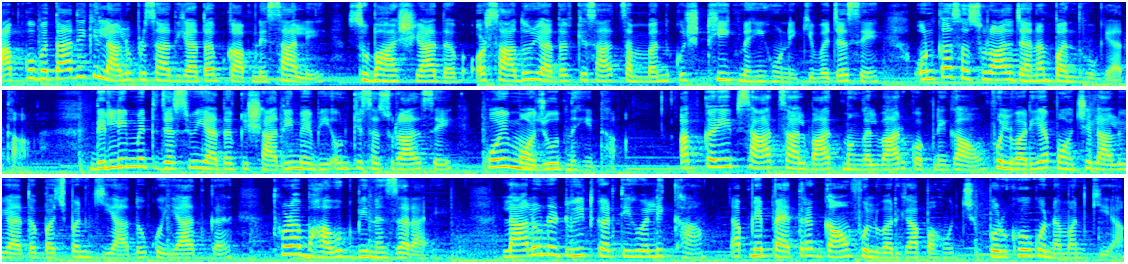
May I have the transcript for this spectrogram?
आपको बता दें कि लालू प्रसाद यादव का अपने साले, सुभाष यादव और साधु यादव के साथ संबंध कुछ ठीक नहीं होने की वजह से उनका ससुराल जाना बंद हो गया था। दिल्ली में तेजस्वी यादव की शादी में भी उनके ससुराल से कोई मौजूद नहीं था। अब करीब सात साल बाद मंगलवार को अपने गाँव फुलवरिया पहुँचे लालू यादव बचपन की यादों को याद कर थोड़ा भावुक भी नज़र आए। लालू ने ट्वीट करते हुए लिखा, अपने पैतृक गाँव फुलवरिया पहुँच, पुरखों को नमन किया।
